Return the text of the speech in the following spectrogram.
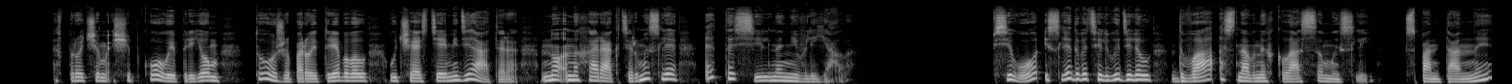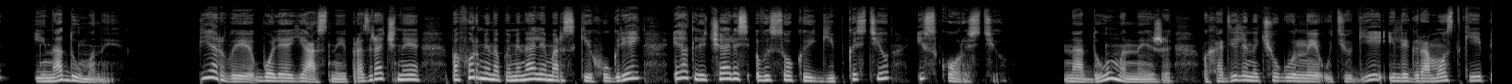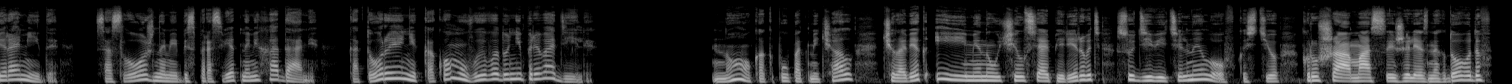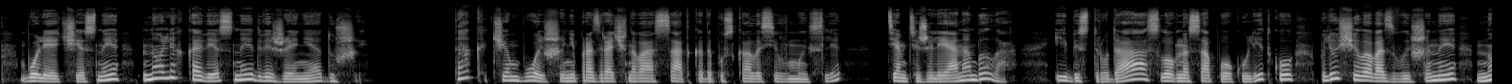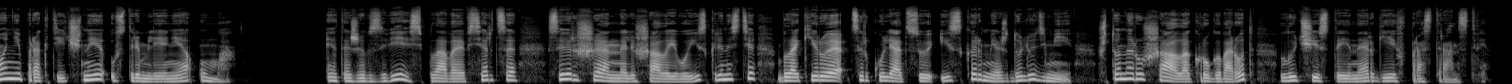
Впрочем, щипковый прием тоже порой требовал участия медиатора, но на характер мысли это сильно не влияло. Всего исследователь выделил два основных класса мыслей — спонтанные и надуманные. Первые, более ясные и прозрачные, по форме напоминали морских угрей и отличались высокой гибкостью и скоростью. Надуманные же походили на чугунные утюги или громоздкие пирамиды со сложными беспросветными ходами, которые ни к какому выводу не приводили. Но, как Пуп отмечал, человек и ими научился оперировать с удивительной ловкостью, круша массой железных доводов более честные, но легковесные движения души. Так, чем больше непрозрачного осадка допускалось в мысли, тем тяжелее она была, и без труда, словно сапог улитку, плющила возвышенные, но непрактичные устремления ума. Эта же взвесь, плавая в сердце, совершенно лишала его искренности, блокируя циркуляцию искр между людьми, что нарушало круговорот лучистой энергии в пространстве.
